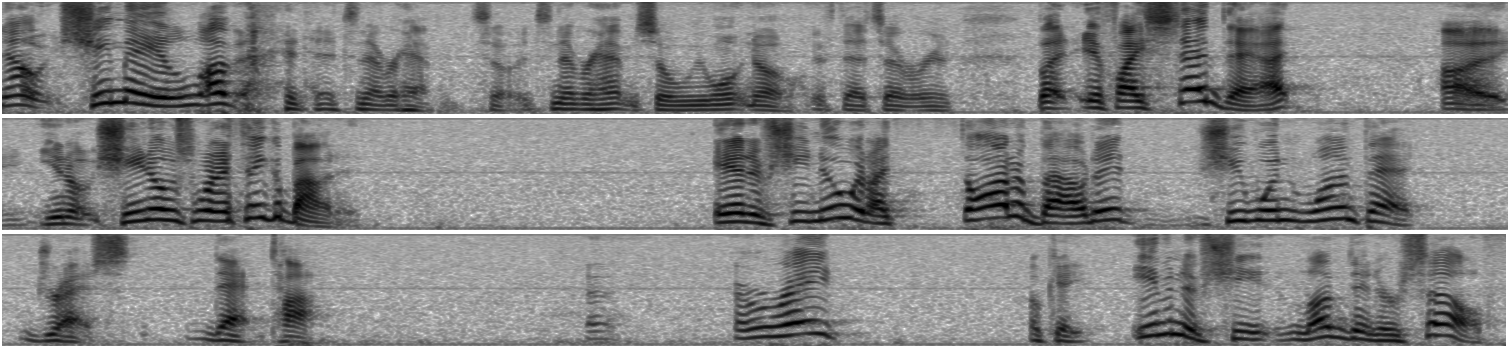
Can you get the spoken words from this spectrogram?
Now, she may love it. It's never happened. So it's never happened, so we won't know if that's ever in. But if I said that, uh, you know, she knows what I think about it. And if she knew what I thought about it, she wouldn't want that dress, that top. Uh? Okay, even if she loved it herself,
